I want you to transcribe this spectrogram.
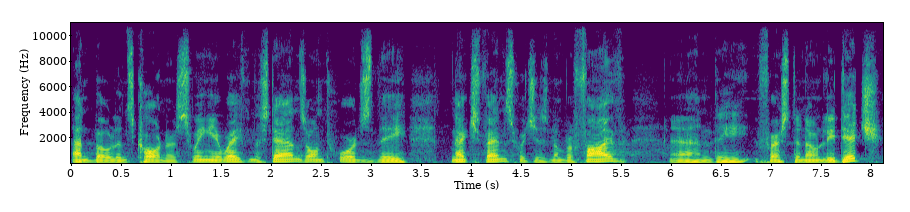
and Boland's Corner. Swinging away from the stands on towards the next fence, which is number five, and the first and only ditch.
